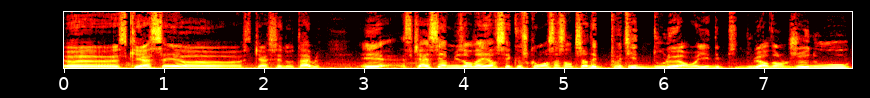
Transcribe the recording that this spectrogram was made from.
euh, ce qui est assez, euh, ce qui est assez notable. Et ce qui est assez amusant d'ailleurs, c'est que je commence à sentir des petites douleurs. Vous voyez, des petites douleurs dans le genou,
